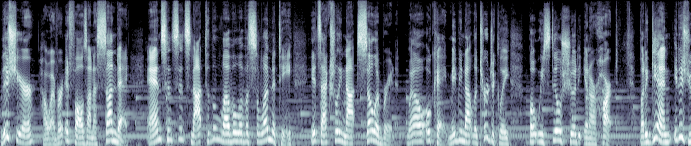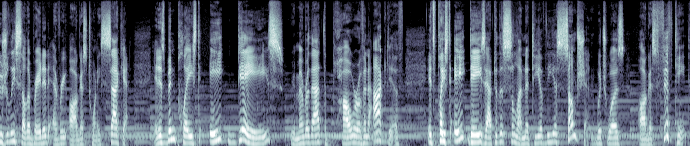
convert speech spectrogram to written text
This year, however, it falls on a Sunday, and since it's not to the level of a solemnity, it's actually not celebrated. Well, okay, maybe not liturgically, but we still should in our heart. But again, it is usually celebrated every August 22nd. It has been placed eight days, remember that, the power of an octave. It's placed eight days after the solemnity of the Assumption, which was August 15th,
